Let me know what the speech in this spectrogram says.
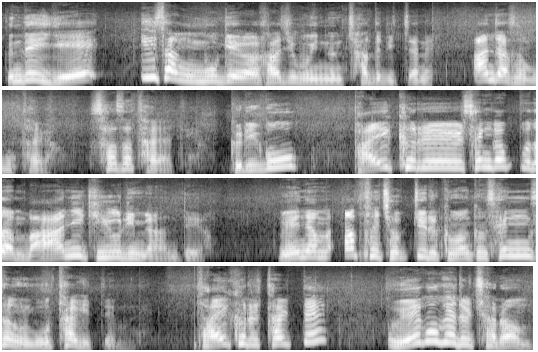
근데 얘 이상 무게가 가지고 있는 차들 있잖아요. 앉아서 못 타요. 서서 타야 돼요. 그리고 바이크를 생각보다 많이 기울이면 안 돼요. 왜냐하면 앞에 접지를 그만큼 생성을 못 하기 때문에. 바이크를 탈때 외국 애들처럼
